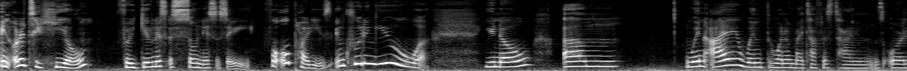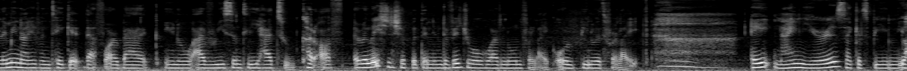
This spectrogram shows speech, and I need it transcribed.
in order to heal, forgiveness is so necessary for all parties, including you. You know, um when I went through one of my toughest times, or let me not even take it that far back, you know, I've recently had to cut off a relationship with an individual who I've known for like, or been with for like eight, nine years. Like it's been, yo,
